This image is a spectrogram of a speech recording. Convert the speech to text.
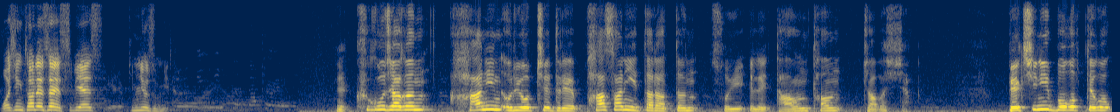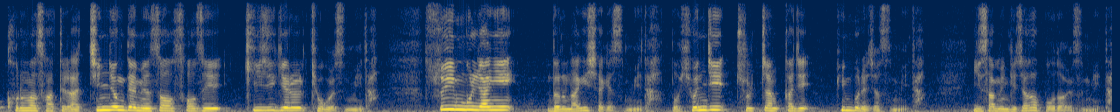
워싱턴에서 SBS 김윤수입니다. 네, 크고 작은 한인 의료업체들의 파산이 잇따랐던 소위 LA 다운타운 자바시장. 백신이 보급되고 코로나 사태가 진정되면서 서서히 기지개를 켜고 있습니다. 수입 물량이 늘어나기 시작했습니다. 또 현지 출장까지 빈번해졌습니다. 이사민 기자가 보도하겠습니다.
